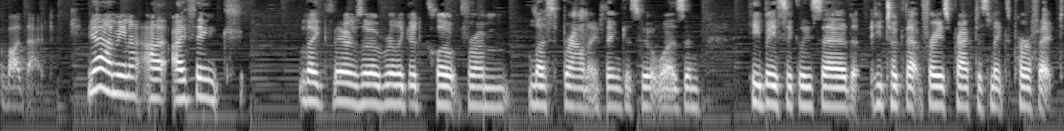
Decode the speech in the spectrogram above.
about that? Yeah, I mean, I, I think like there's a really good quote from Les Brown, I think is who it was. And he basically said, he took that phrase, practice makes perfect.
